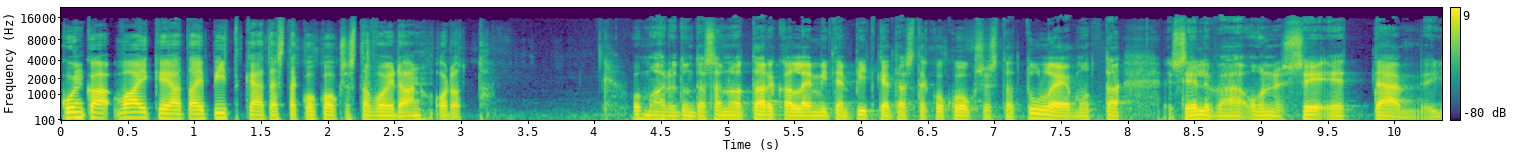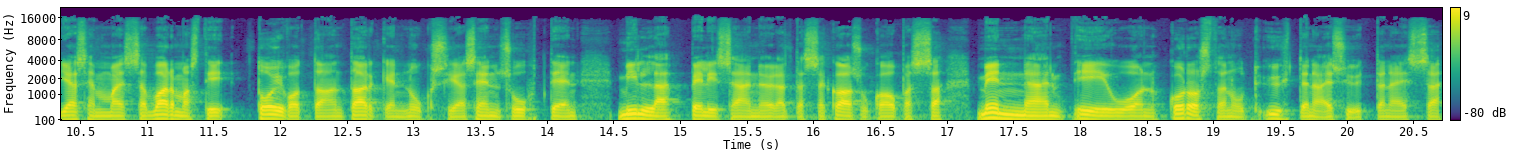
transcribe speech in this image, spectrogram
kuinka vaikeaa tai pitkää tästä kokouksesta voidaan odottaa? On mahdotonta sanoa tarkalleen, miten pitkä tästä kokouksesta tulee, mutta selvää on se, että jäsenmaissa varmasti toivotaan tarkennuksia sen suhteen, millä pelisäännöillä tässä kaasukaupassa mennään. EU on korostanut yhtenäisyyttä näissä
